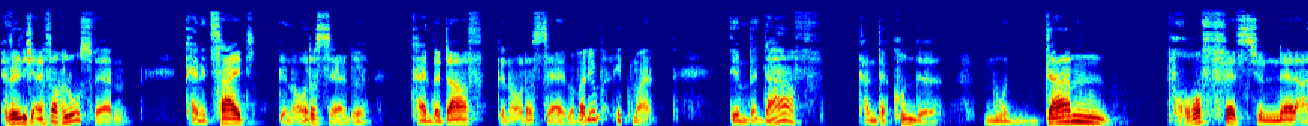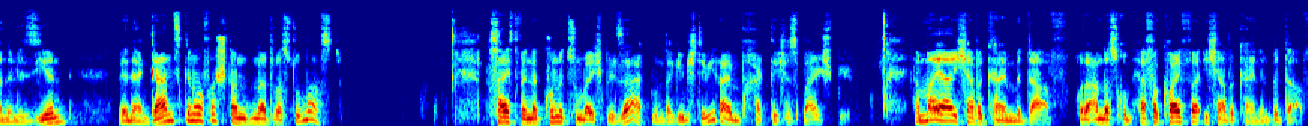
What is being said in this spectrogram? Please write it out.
Er will dich einfach loswerden. Keine Zeit, genau dasselbe. Kein Bedarf, genau dasselbe. Weil überleg mal, den Bedarf kann der Kunde nur dann professionell analysieren, wenn er ganz genau verstanden hat, was du machst. Das heißt, wenn der Kunde zum Beispiel sagt, und da gebe ich dir wieder ein praktisches Beispiel, Herr Meier, ich habe keinen Bedarf. Oder andersrum, Herr Verkäufer, ich habe keinen Bedarf.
